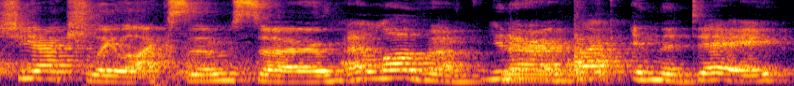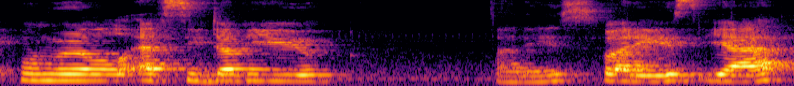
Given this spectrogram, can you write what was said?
she actually likes them, so I love them. You know, back in the day when we were little FCW buddies, buddies, yeah.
